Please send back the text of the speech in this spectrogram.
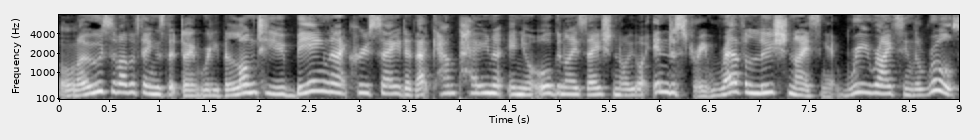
loads of other things that don't really belong to you, being that crusader, that campaigner in your organization or your industry, revolutionizing it, rewriting the rules,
